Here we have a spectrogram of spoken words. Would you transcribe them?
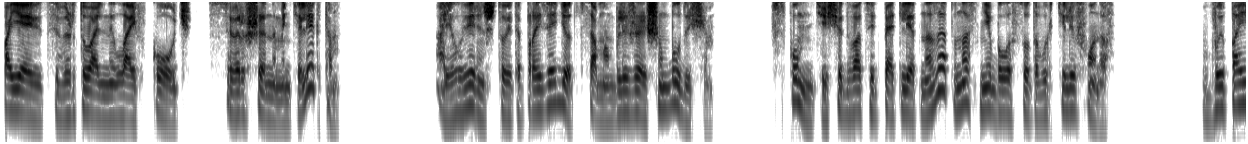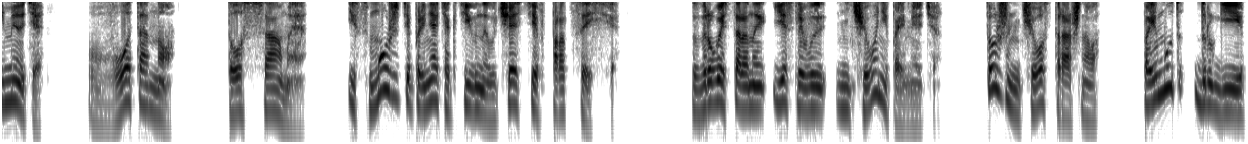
появится виртуальный лайф-коуч с совершенным интеллектом, а я уверен, что это произойдет в самом ближайшем будущем. Вспомните, еще 25 лет назад у нас не было сотовых телефонов. Вы поймете, вот оно, то самое, и сможете принять активное участие в процессе. С другой стороны, если вы ничего не поймете, тоже ничего страшного. Поймут другие,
